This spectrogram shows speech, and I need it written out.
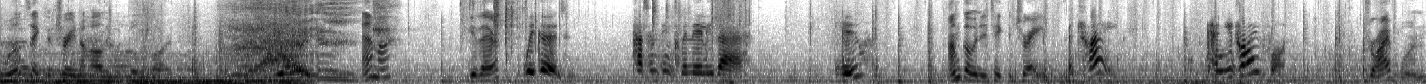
Will take the train to Hollywood Boulevard. Emma, you there? We're good. Patton thinks we're nearly there. You? I'm going to take the train. A train? Can you drive one? Drive one.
